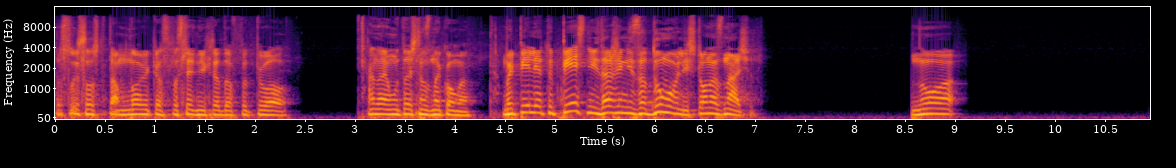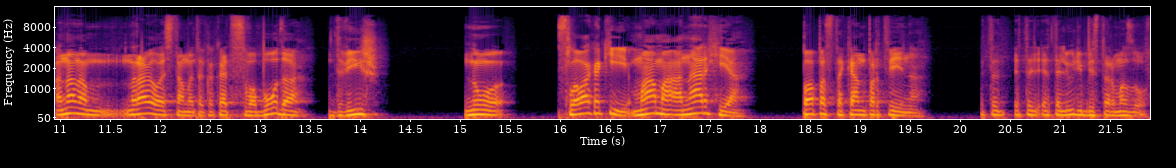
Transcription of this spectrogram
Я слышал, что там Новиков с последних рядов подпевал. Она ему точно знакома. Мы пели эту песню и даже не задумывались, что она значит. Но она нам нравилась, там это какая-то свобода, движ. Но слова какие? Мама – анархия, папа – стакан портвейна. Это, это, это люди без тормозов.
